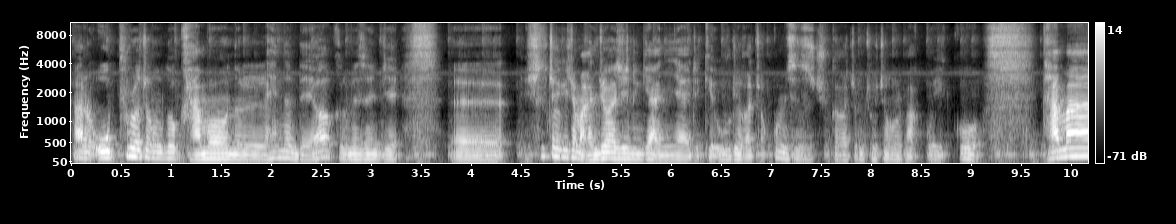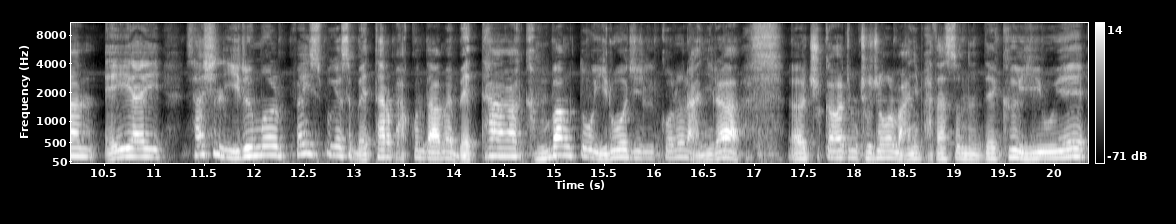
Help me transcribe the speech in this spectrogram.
한 5% 정도 감원을 했는데요. 그러면서 이제 에, 실적이 좀 안 좋아지는 게 아니냐 이렇게 우려가 조금 있어서 주가가 좀 조정을 받고 있고 다만 AI 사실 이름을 페이스북에서 메타로 바꾼 다음에 메타가 금방 또 이루어질 거는 아니라 어, 주가가 좀 조정을 많이 받았었는데 그 이후에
